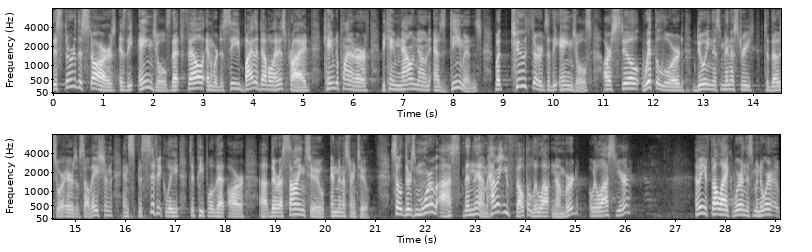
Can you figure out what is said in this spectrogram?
This third of the stars is the angels that fell and were deceived by the devil and his pride, came to planet Earth, became now known as demons. But two thirds of the angels are still with the Lord doing this ministry to those who are heirs of salvation and specifically to people that are uh, they're assigned to and ministering to. So there's more of us than them. Haven't you felt a little outnumbered over the last year? How many of you felt like we're in this minor,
